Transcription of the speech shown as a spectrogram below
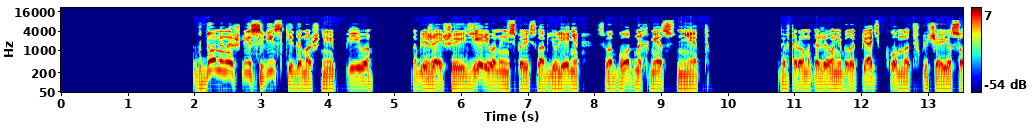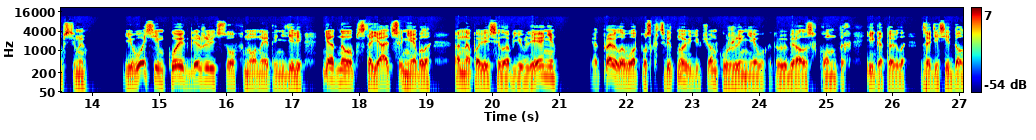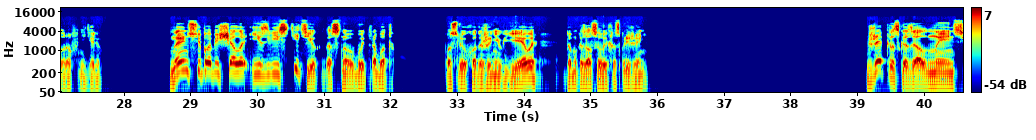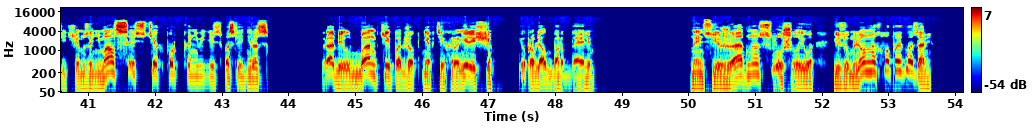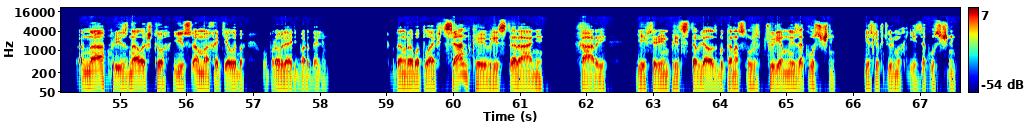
В доме нашли свиски, домашнее пиво. На ближайшее дерево нынче повесило объявление «Свободных мест нет». На втором этаже у нее было пять комнат, включая ее собственную, и восемь коек для жильцов, но на этой неделе ни одного постояльца не было. Она повесила объявление и отправила в отпуск цветную девчонку Женеву, которая убиралась в комнатах и готовила за десять долларов в неделю. Нэнси пообещала известить ее, когда снова будет работа. После ухода Женевьевы дом оказался в их распоряжении. Джек рассказал Нэнси, чем занимался с тех пор, как они виделись в последний раз. Грабил банки, поджег нефтехранилище и управлял борделем. Нэнси жадно слушала его, изумленно хлопая глазами. Она признала, что и сама хотела бы управлять борделем. Когда она работала официанткой в ресторане Харви, ей все время представлялось, будто она служит тюремной закусочной, если в тюрьмах есть закусочной.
